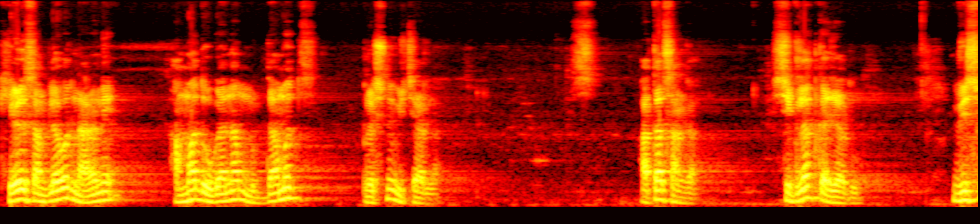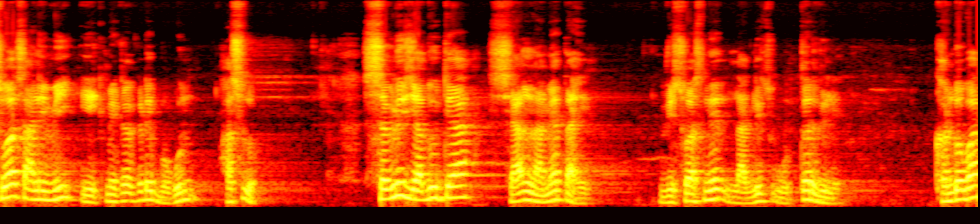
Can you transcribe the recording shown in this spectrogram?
खेळ संपल्यावर नारायणे आम्हा दोघांना मुद्दामच प्रश्न विचारला. आता सांगा शिकलात का जादू? विश्वास आणि मी एकमेकाकडे बघून हसलो. सगळी जादू त्या शालनाम्यात आहे. विश्वासने लागलीच उत्तर दिले. खंडोबा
